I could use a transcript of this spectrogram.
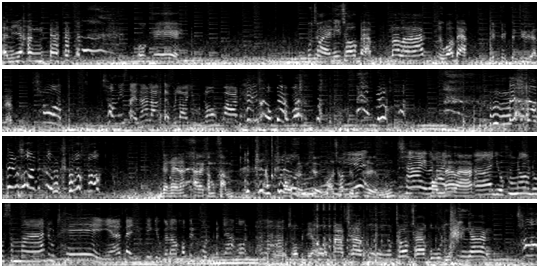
อันนี้ยังนะ โอเค ผู้ชายนี่ชอบแบบน่ารักหรือว่าแบบดิบๆเถื่อนๆนะชอบ ชอบนิสัยน่ารักแต่เวลาอยู่นอกบ้านให้เขาแบบว่าแบบว่าแบบเป็นคนขึมขึม ยังไงนะ อะไรขำขึมขึมโอ้ขึมขึมหมอชอบขึมขึม ใช่เวปนลาน่ารัก เอออยู่ข้างนอกดูสมาร์ทดูเท่อย่างเงี้ยแต่จริงๆอยู่กับเราเขาเป็นคนปัญญาอ่อนน่าๆรัอ๋อกชอบเป็นเนี้ยอ่อนอาชาบู ชอบชาบูหรือปิ้งย่าง ชอบ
